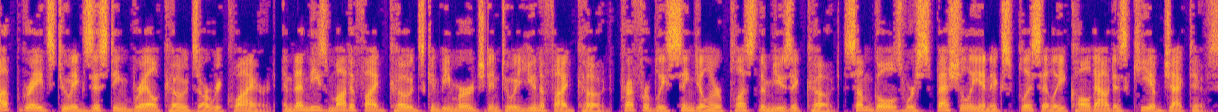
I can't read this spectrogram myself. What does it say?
Upgrades to existing Braille codes are required, and then these modified codes can be merged into a unified code preferably singular plus the music code. Some goals were specially and explicitly called out as key objectives,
